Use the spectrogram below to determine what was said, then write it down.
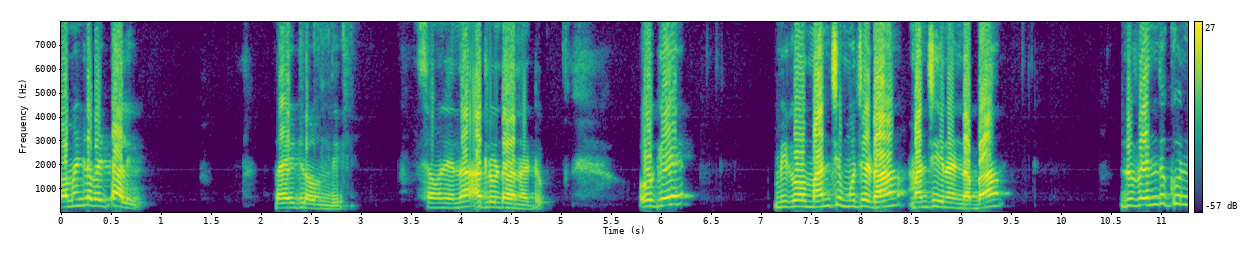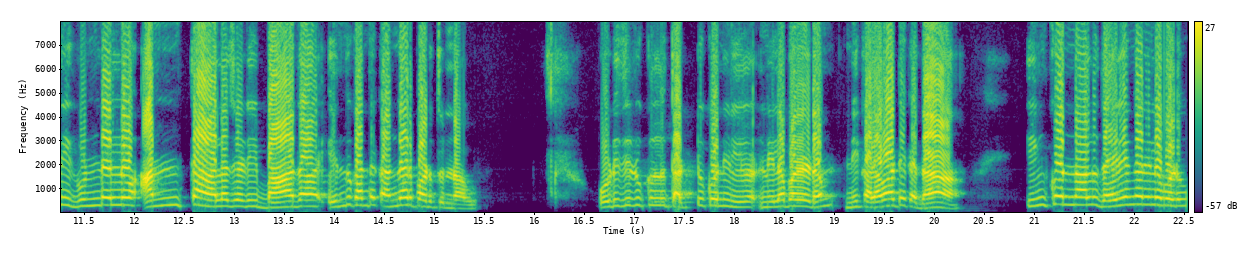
కామెంట్లో పెట్టాలి. రైట్లో ఉంది. సమజైందా అట్లుంటుంది అన్నట్టు. ఓకే? మీకు మంచి ముచ్చట? మంచి వినండి అబ్బా. నువ్వెందుకు నీ గుండెల్లో అంత అలజడి బాధ ఎందుకంత కంగారు పడుతున్నావు? ఒడిదుడుకులు తట్టుకొని నిలబడడం నీకు అలవాటే కదా? ఇంకొన్నాళ్ళు ధైర్యంగా నిలబడు.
